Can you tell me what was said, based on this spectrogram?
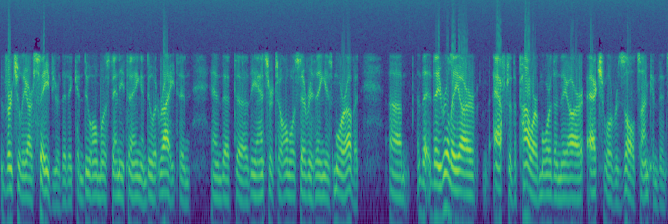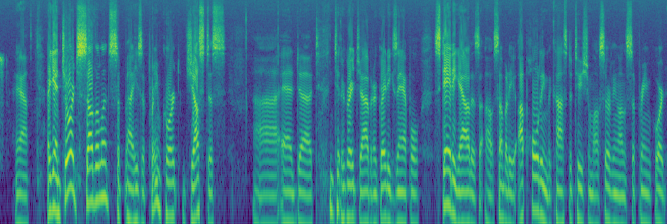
virtually our savior, that it can do almost anything and do it right, and and that uh, the answer to almost everything is more of it um, they, they really are after the power more than they are actual results. I'm convinced. Yeah. Again, George Sutherland, uh, he's a Supreme Court justice. Uh, and uh, did a great job and a great example, standing out as uh, somebody upholding the Constitution while serving on the Supreme Court.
